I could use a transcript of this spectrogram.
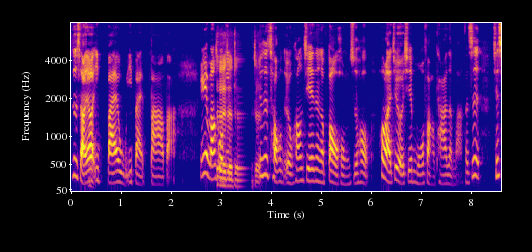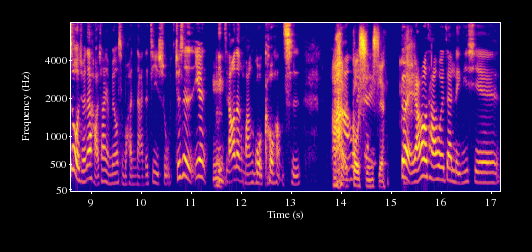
至少要一百五、一百八吧。因为芒果冰对对对对，就是从永康街那个爆红之后，后来就有一些模仿它的嘛。可是其实我觉得好像也没有什么很难的技术，就是因为你只要那个芒果够好吃，嗯、啊，够新鲜，对，然后它会再淋一些。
